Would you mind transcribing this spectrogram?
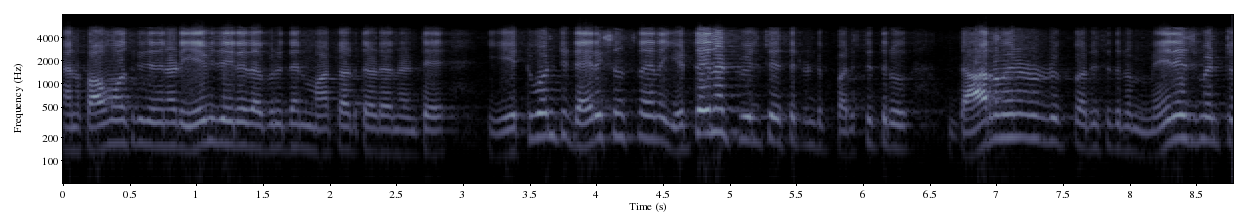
ఆయన ఫామ్ హౌస్కి చెందినాడు. ఏమి చేయలేదు అభివృద్ధి అని మాట్లాడతాడు అని అంటే ఎటువంటి డైరెక్షన్స్ అయినా ఎటైనా ఫీల్ చేసేటువంటి పరిస్థితులు దారుణమైనటువంటి పరిస్థితులు మేనేజ్మెంట్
